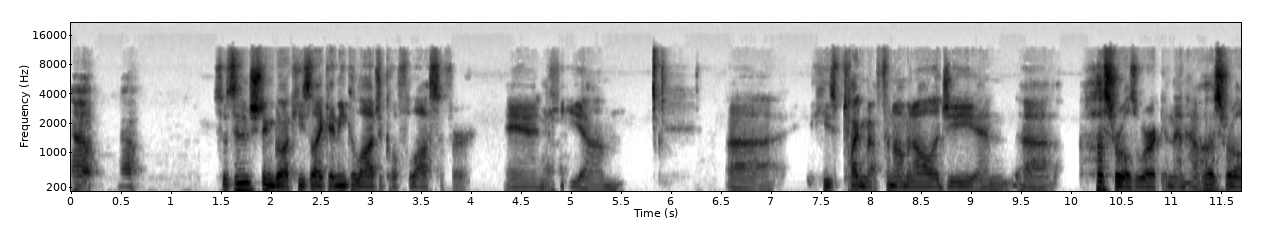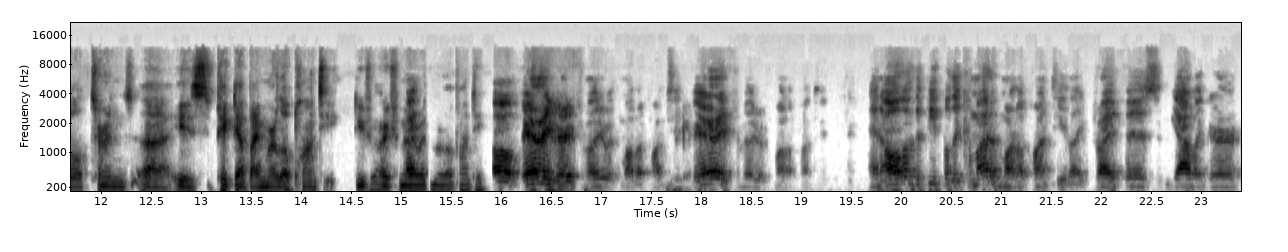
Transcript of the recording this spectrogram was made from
No, no. So it's an interesting book. He's like an ecological philosopher, and he um, uh, he's talking about phenomenology and uh, Husserl's work, and then how Husserl turns uh, is picked up by Merleau-Ponty. Do you are you familiar with Merleau-Ponty? Oh, very very familiar with Merleau-Ponty. Very familiar with Merleau-Ponty, and all of the people that come out of Merleau-Ponty, like Dreyfus and Gallagher.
